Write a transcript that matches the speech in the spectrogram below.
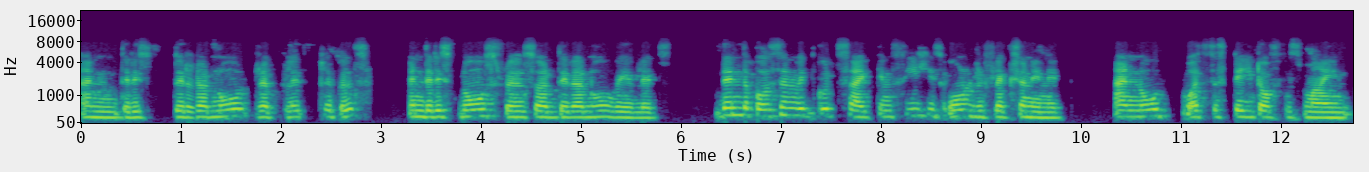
and there is there are no ripples, and there is no swells or there are no wavelets? Then the person with good sight can see his own reflection in it and know what's the state of his mind,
